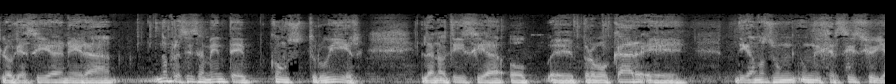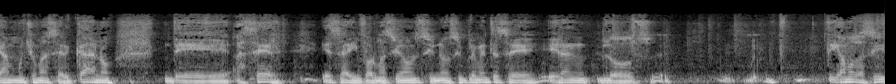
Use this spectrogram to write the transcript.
lo que hacían era no precisamente construir la noticia o eh, provocar digamos, un, un, ejercicio ya mucho más cercano de hacer esa información, sino simplemente se eran los digamos así,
